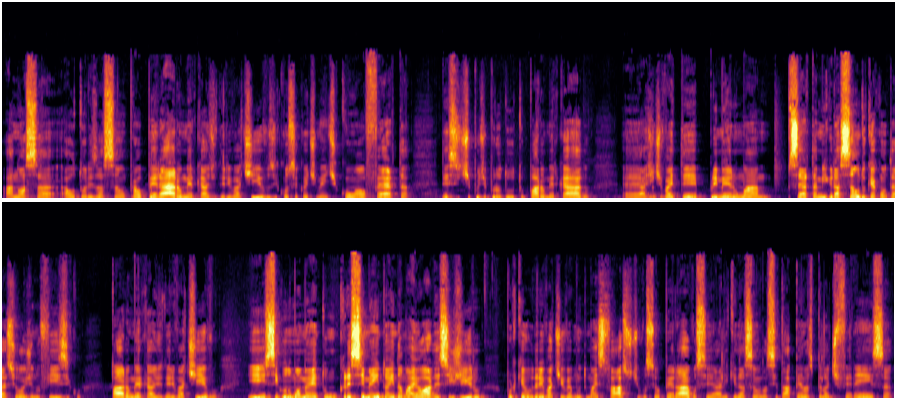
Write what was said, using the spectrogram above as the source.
a nossa autorização para operar o mercado de derivativos e, consequentemente, com a oferta desse tipo de produto para o mercado, uh, a gente vai ter, primeiro, uma certa migração do que acontece hoje no físico para o mercado de derivativo e, segundo momento, um crescimento ainda maior desse giro, porque o derivativo é muito mais fácil de você operar, você a liquidação ela se dá apenas pela diferença,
